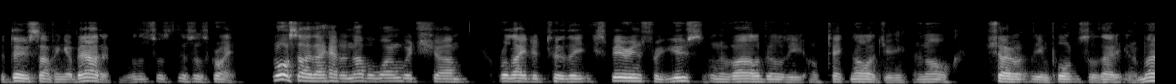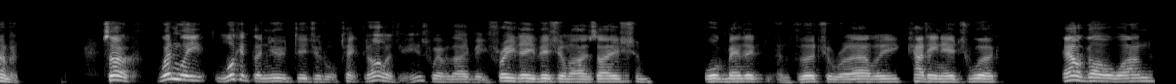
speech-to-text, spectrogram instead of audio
to do something about it. Well, this is, this is great. But also they had another one which um, related to the experience for use and availability of technology, and I'll show the importance of that in a moment. So when we look at the new digital technologies, whether they be 3D visualization, augmented and virtual reality, cutting edge work, our goal one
